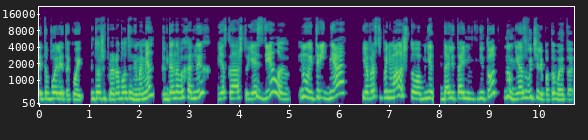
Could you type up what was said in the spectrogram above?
это более такой тоже проработанный момент, когда на выходных я сказала, что я сделаю, ну и три дня я просто понимала, что мне дали тайминг не тот, ну, мне озвучили потом это.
